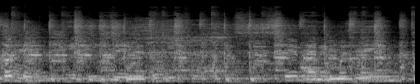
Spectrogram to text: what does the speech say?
cooking and DJing in the future. I'm just experimenting with things.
